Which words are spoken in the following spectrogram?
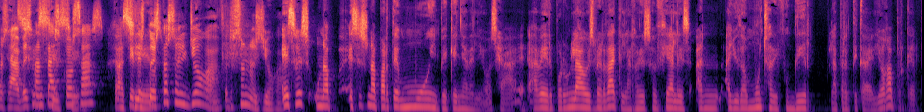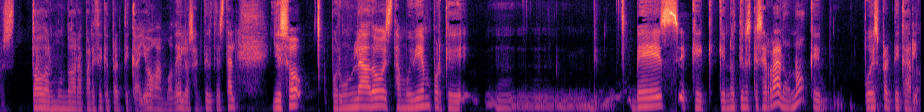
o sea, ves tantas cosas. Así dices, esto es el yoga, pero eso no es yoga. Eso es, una, eso es una parte muy pequeña del yoga. O sea, a ver, por un lado es verdad que las redes sociales han ayudado mucho a difundir la práctica del yoga, porque pues todo el mundo ahora parece que practica yoga, modelos, actrices, tal. Y eso, por un lado, está muy bien porque mm, ves que, que, no tienes que ser raro, ¿no? Que puedes practicarlo.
